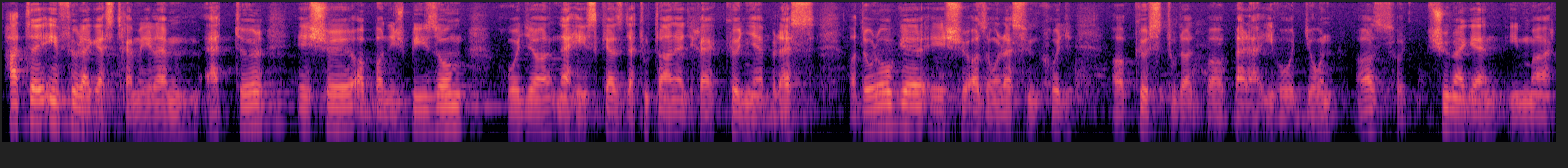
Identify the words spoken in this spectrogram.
Hát én főleg ezt remélem ettől, és abban is bízom, hogy a nehéz kezdet után egyre könnyebb lesz a dolog, és azon leszünk, hogy a köztudatba beleivódjon az, hogy Sümegen immár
